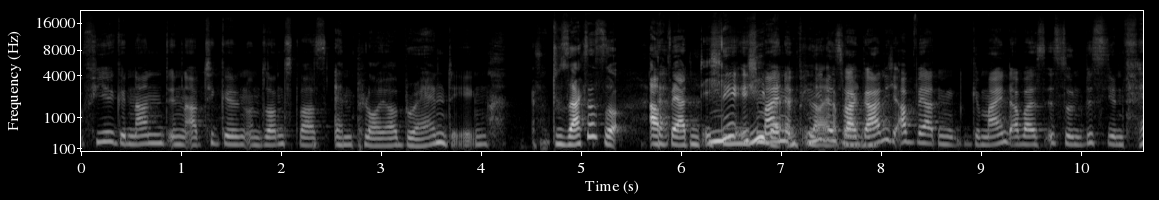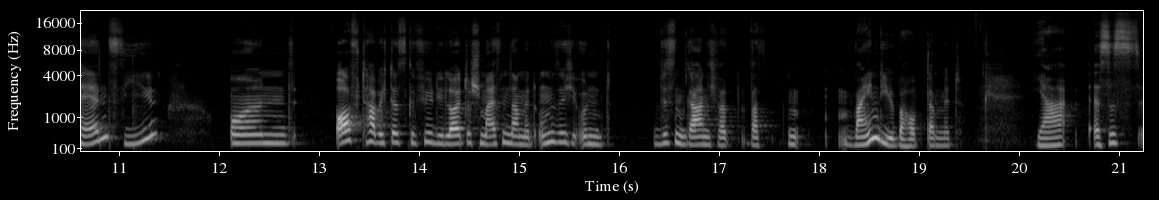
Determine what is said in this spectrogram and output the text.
viel genannt in Artikeln und sonst was, Employer Branding. Du sagst es so abwertend. Ich nee, ich meine, nee, das war gar nicht abwertend gemeint, aber es ist so ein bisschen fancy. Und oft habe ich das Gefühl, die Leute schmeißen damit um sich und wissen gar nicht, was, was meinen die überhaupt damit. Ja, es ist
